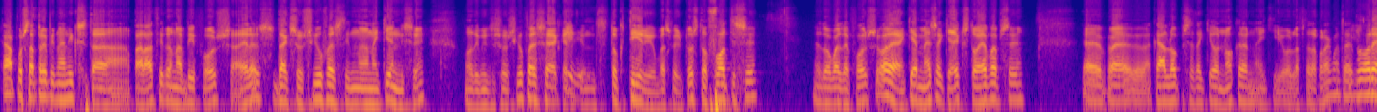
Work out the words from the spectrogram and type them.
κάπως θα πρέπει να ανοίξει τα παράθυρα, να μπει φως, αέρας. Εντάξει, ο Σιούφας την ανακαίνισε, ο Δημήτρης ο Σιούφας έκανε κτίριο. την- το κτίριο, μας περιπτώσει, το φώτισε, με το βάλε φως, ωραία, και μέσα και έξω το έβαψε, ε, ε, καλόπισε τα κοιονόκρανα εκεί όλα αυτά τα πράγματα. Η Ωραία,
